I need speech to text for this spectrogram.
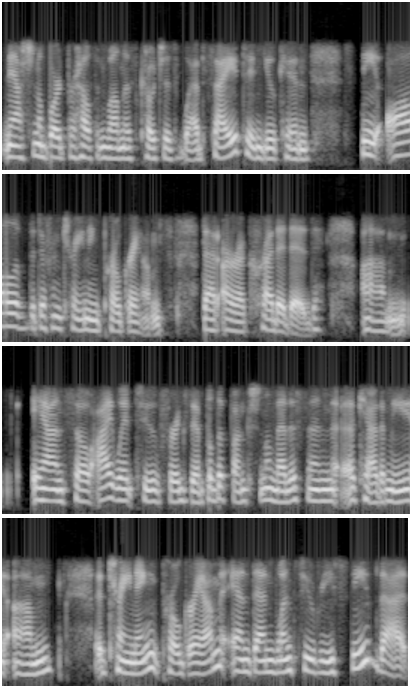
National Board for Health and Wellness Coaches website, and you can see all of the different training programs that are accredited. Um, and so I went to, for example, the Functional Medicine Academy um, training program. And then once you receive that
